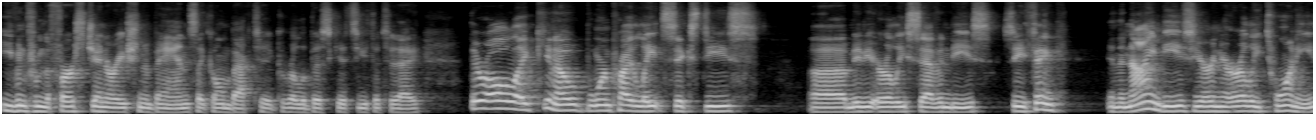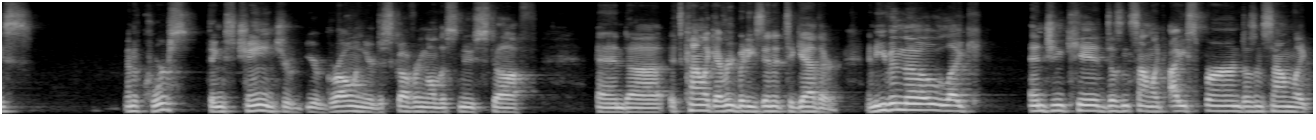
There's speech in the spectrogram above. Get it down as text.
even from the first generation of bands, like going back to Gorilla Biscuits, of Today, they're all like, you know, born probably late 60s, uh, maybe early 70s. So you think in the 90s, you're in your early 20s. And of course, things change. You're, you're growing, you're discovering all this new stuff. And uh, it's kind of like everybody's in it together. And even though, like, Engine Kid doesn't sound like Iceburn, doesn't sound like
